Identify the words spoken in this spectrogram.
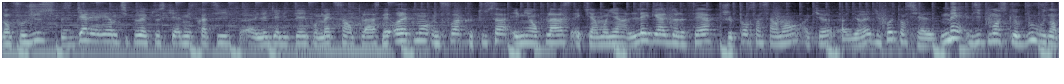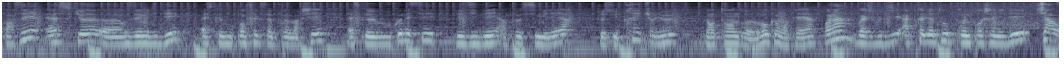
Donc faut juste se galérer un petit peu avec tout ce qui est administratif, euh, légalité pour mettre ça en place. Mais honnêtement, une fois que tout ça est mis en place et qu'il y a un moyen légal de le faire, je pense sincèrement qu'il euh, y aurait du potentiel. Mais dites-moi ce que vous vous en pensez. Est-ce que vous aimez l'idée? Est-ce que vous pensez que ça pourrait marcher? Est-ce que vous connaissez idées un peu similaires. Je suis très curieux d'entendre vos commentaires. Voilà, bah, je vous dis à très bientôt pour une prochaine idée. Ciao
